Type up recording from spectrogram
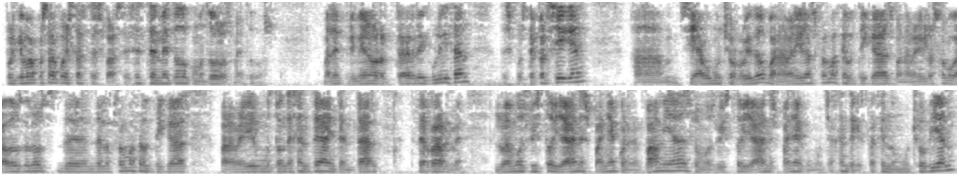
Porque va a pasar por estas tres fases, este método como todos los métodos. ¿Vale? Primero te ridiculizan, después te persiguen. si hago mucho ruido, van a venir las farmacéuticas, van a venir los abogados de, los, de, las farmacéuticas, van a venir un montón de gente a intentar cerrarme. Lo hemos visto ya en España con el PAMIAS, lo hemos visto ya en España con mucha gente que está haciendo mucho bien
